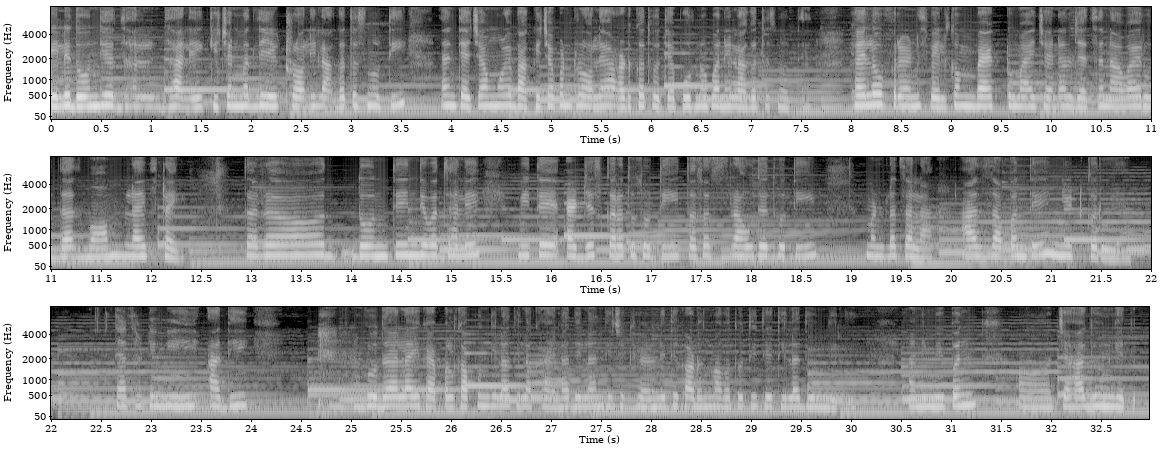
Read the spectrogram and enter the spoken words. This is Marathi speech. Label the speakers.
Speaker 1: गेले दोन दिवस झाल झाले. किचनमधली एक ट्रॉली लागतच नव्हती आणि त्याच्यामुळे बाकीच्या पण ट्रॉल्या अडकत होत्या पूर्णपणे लागतच नव्हत्या. Hello friends welcome back to my channel ज्याचं नाव आहे रुदास बॉम्ब लाईफस्टाईल. तर दोन तीन दिवस झाले मी ते ॲडजस्ट करतच होती तसंच राहू देत होती. म्हटलं चला आज आपण ते नीट करूया. त्यासाठी मी आधी हृदयाला एक ॲपल कापून दिला तिला खायला दिला आणि तिची खेळणी ती काढून मागत होती ते तिला देऊन दिली. आणि मी पण चहा घेऊन घेतली.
